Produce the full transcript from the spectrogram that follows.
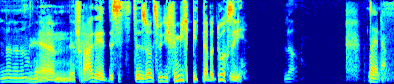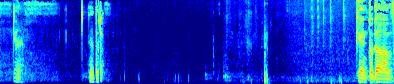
Ähm, Frage, das ist so, als würde ich für mich bitten, aber durch sie. Nein. Nein. Ja, bitte. כן, תודה רב.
